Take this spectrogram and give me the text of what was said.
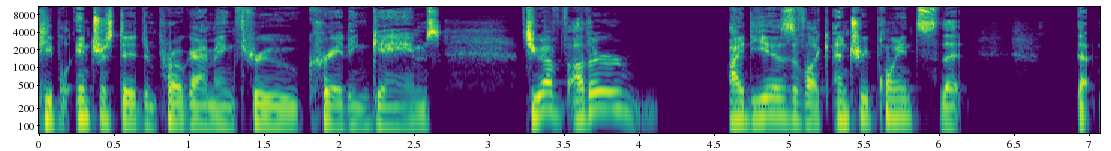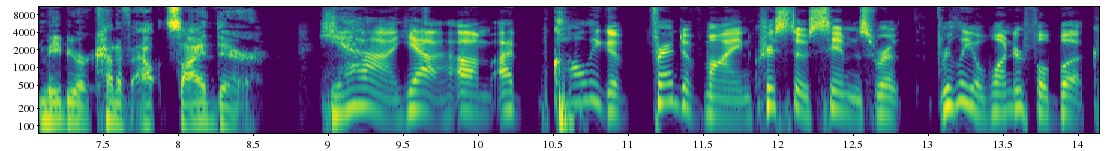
people interested in programming through creating games. Do you have other ideas of like entry points that that maybe are kind of outside there? Yeah, yeah. Um, a colleague, a friend of mine, Christo Sims, wrote really a wonderful book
